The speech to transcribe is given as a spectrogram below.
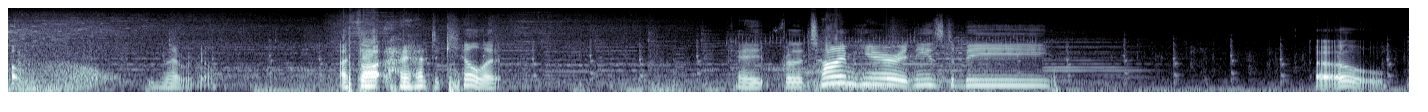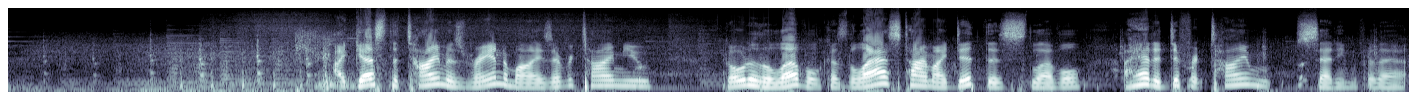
Oh. There we go. I thought I had to kill it. Okay, for the time here, it needs to be... Oh. I guess the time is randomized every time you go to the level, because the last time I did this level, I had a different time setting for that.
